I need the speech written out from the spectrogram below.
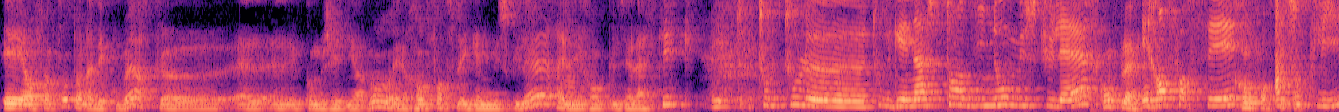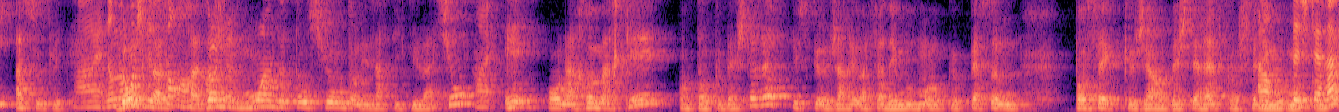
Et en fin de compte, on a découvert que, elle, elle, comme j'ai dit avant, elle renforce les gaines musculaires, elle les rend plus élastiques, Et tout, tout, tout le, tout le gainage tendino-musculaire complet, est renforcé, renforcé, assoupli. assoupli. Ah ouais. Non, mais Donc moi, je ça, le sens. ça hein, quand donne je- moins de tension dans les articulations Ouais. et on a remarqué en tant que Bechterev, puisque j'arrive à faire des mouvements que personne pensait que j'ai un Bechterev quand je fais Alors, des mouvements.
